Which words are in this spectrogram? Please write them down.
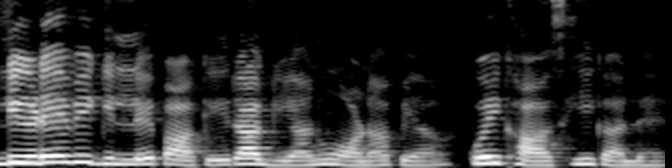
ਲੀੜੇ ਵੀ ਗਿੱਲੇ ਪਾ ਕੇ ਰਾਗੀਆਂ ਨੂੰ ਆਉਣਾ ਪਿਆ, ਕੋਈ ਖਾਸ ਹੀ ਗੱਲ ਹੈ।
